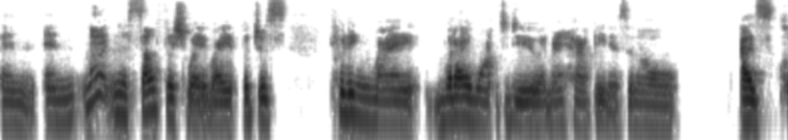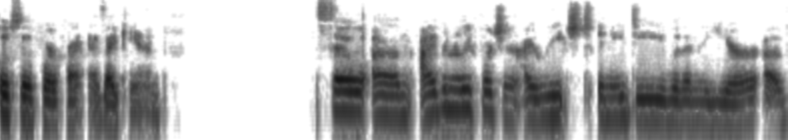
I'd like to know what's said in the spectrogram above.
and and not in a selfish way right but just putting my what I want to do and my happiness and all as close to the forefront as I can. So um, I've been really fortunate. I reached NED within a year of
